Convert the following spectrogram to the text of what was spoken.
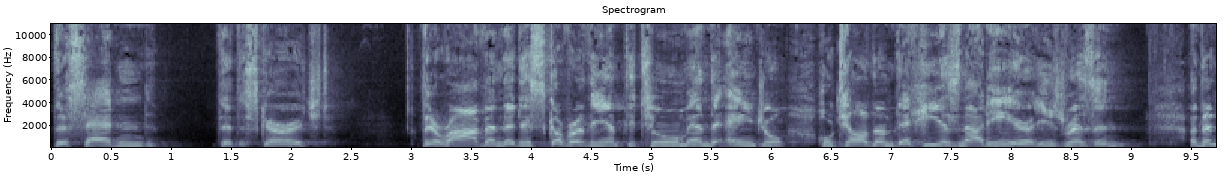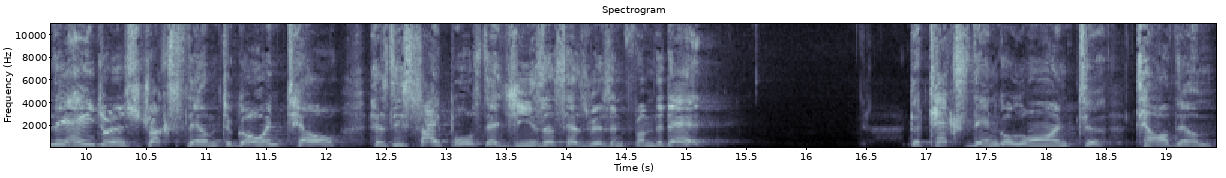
They're saddened, they're discouraged, they arrive and they discover the empty tomb and the angel who tell them that he is not here, he's risen. And then the angel instructs them to go and tell his disciples that Jesus has risen from the dead. The text then goes on to tell them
